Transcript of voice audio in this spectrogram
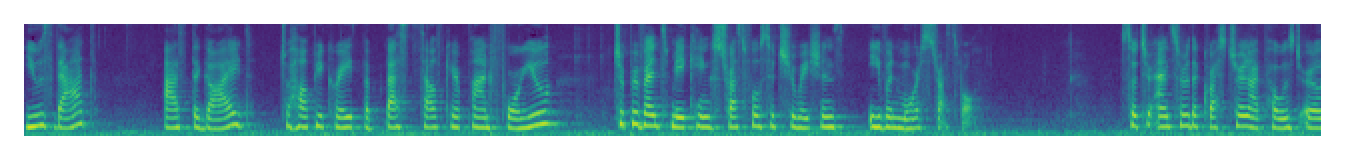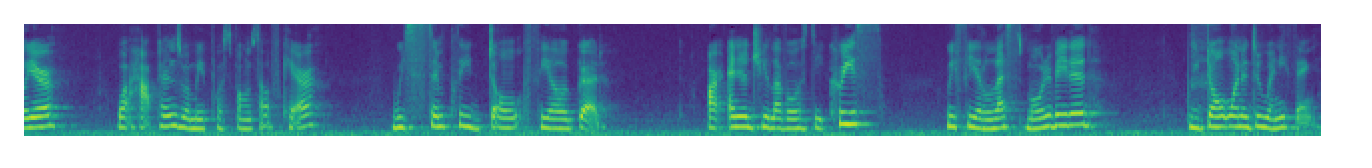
Use that as the guide to help you create the best self care plan for you to prevent making stressful situations even more stressful. So, to answer the question I posed earlier, what happens when we postpone self care? We simply don't feel good. Our energy levels decrease, we feel less motivated, we don't want to do anything.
